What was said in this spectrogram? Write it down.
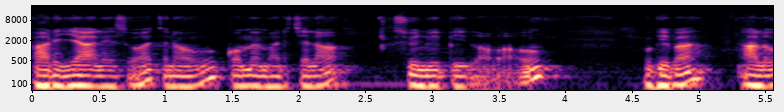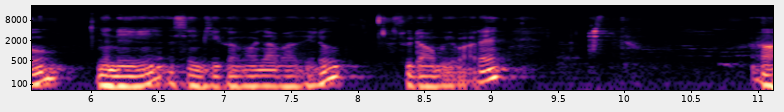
ဘာတွေရလဲဆိုတော့ကျွန်တော်ကို comment မှာတစ်ချက်လောက်ဆွေးနွေးပေးသွားပါဦးโอเคပါအားလုံးညနေအဆင်ပြေကောင်းကြပါစေလို့ဆုတောင်းပေးပါတယ်အာ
